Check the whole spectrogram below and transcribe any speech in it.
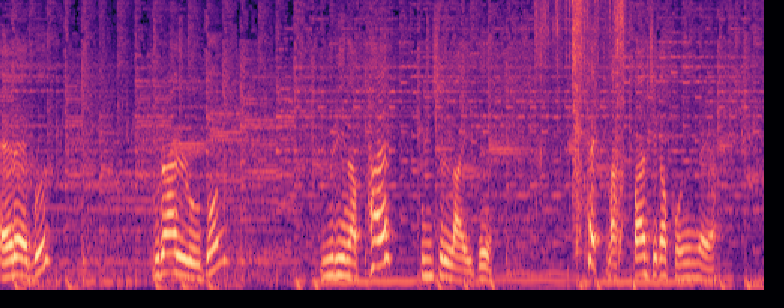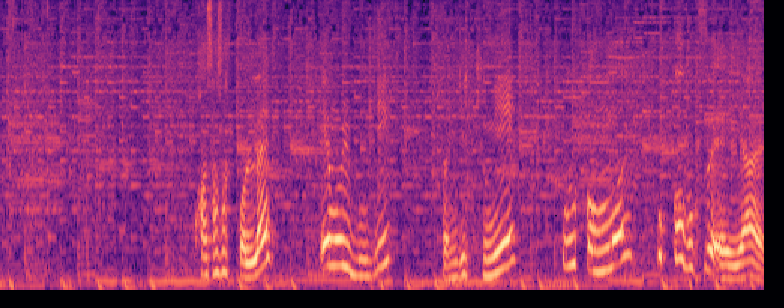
에레브, 브랄로돈, 유리나팔, 분실라이드. 스택 막바지가 보이네요. 과사삭벌레, 깨물무기, 전지충이, 꿀꺽문, 호꺼복수 AR.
